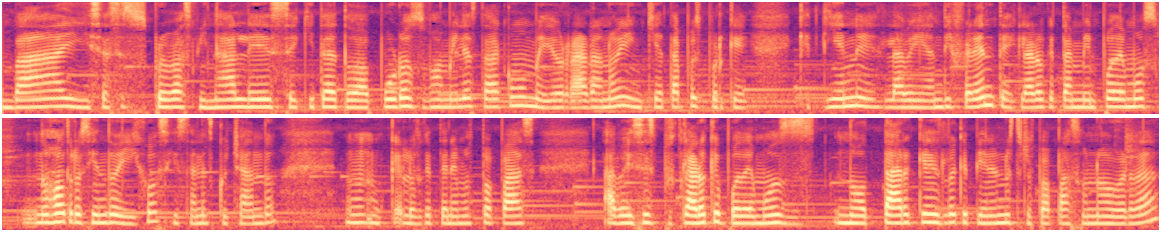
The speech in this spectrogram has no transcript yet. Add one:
va y se hace sus pruebas finales, se quita de todo apuro, su familia estaba como medio rara, ¿no? Y inquieta pues porque que tiene, la veían diferente. Claro que también podemos, nosotros siendo hijos, si están escuchando, mm, que los que tenemos papás, a veces pues claro que podemos notar qué es lo que tienen nuestros papás o no, ¿verdad?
